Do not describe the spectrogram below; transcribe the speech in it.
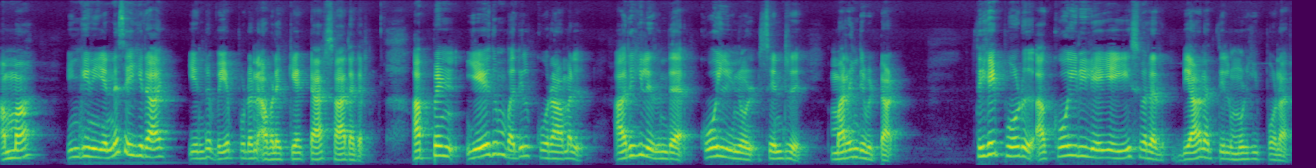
அம்மா இங்கு நீ என்ன செய்கிறாய்? என்று வியப்புடன் அவளை கேட்டார் சாதகர். அப்பெண் ஏதும் பதில் கூறாமல் அருகிலிருந்த கோயிலினுள் சென்று மறைந்து விட்டாள் திகைப்போடு அக்கோயிலிலேயே ஈஸ்வரர் தியானத்தில் மூழ்கிப்போனார்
